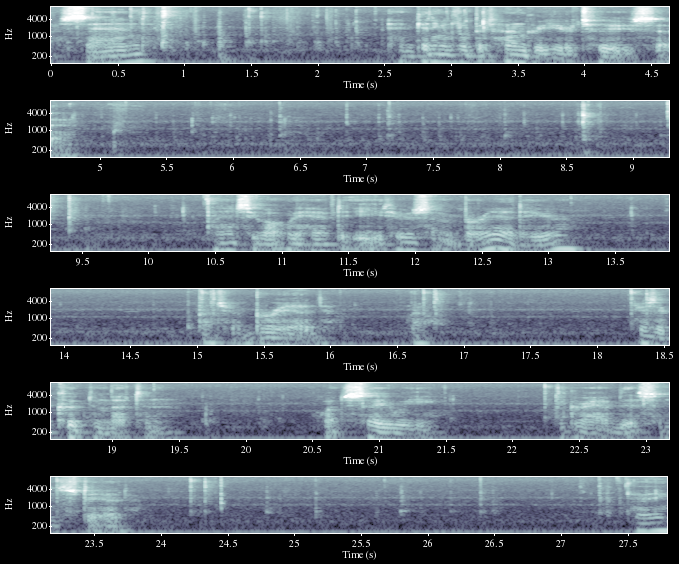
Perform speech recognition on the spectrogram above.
Our sand. And getting a little bit hungry here too, so. Let's see what we have to eat. Here's some bread here. A Bunch of bread. Well, here's a cooked mutton. What say we, we grab this instead? Okay.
